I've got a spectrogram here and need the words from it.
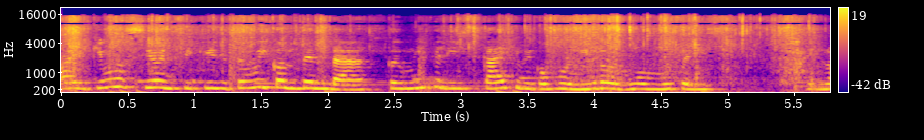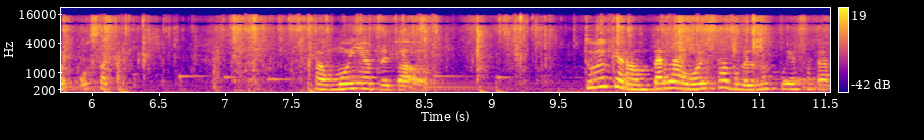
Ay, qué emoción, chiquis. Estoy muy contenta. Estoy muy feliz. Cada vez que me compro un libro me pongo muy feliz. Ay, no lo puedo sacar. Está muy apretado. Tuve que romper la bolsa porque no los podía sacar.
